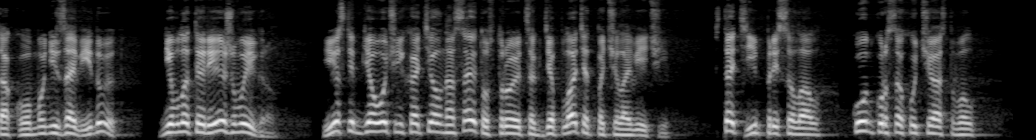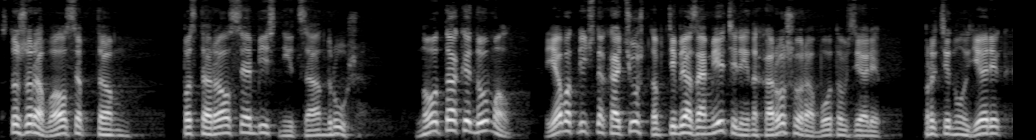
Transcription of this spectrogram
Такому не завидуют. Не в лотерее же выиграл. Если б я очень хотел на сайт устроиться, где платят по-человечьи, статьи присылал, в конкурсах участвовал, стажировался б там. Постарался объясниться Андруша. Но так и думал. Я вот лично хочу, чтобы тебя заметили и на хорошую работу взяли. Протянул Ярик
